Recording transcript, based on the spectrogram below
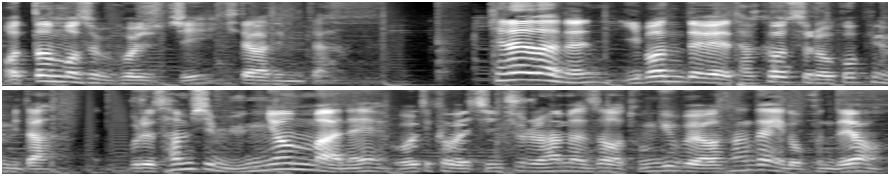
어떤 모습을 보여줄지 기대가 됩니다. 캐나다는 이번 대회 다크호스로 꼽힙니다. 무려 36년 만에 월드컵에 진출을 하면서 동기부여가 상당히 높은데요.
